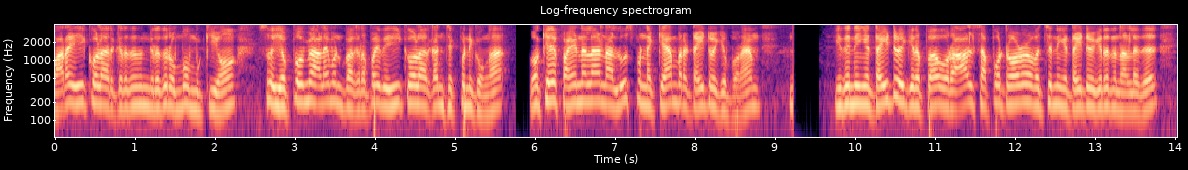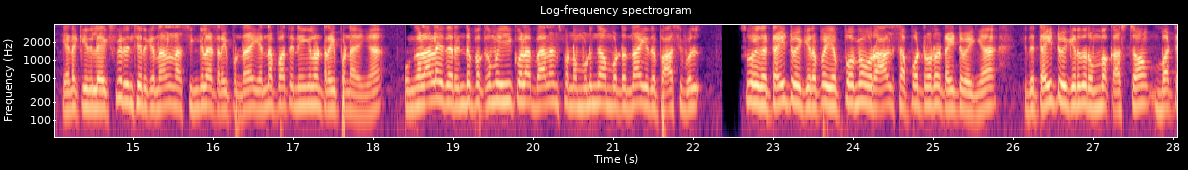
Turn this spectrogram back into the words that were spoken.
மரம் ஈக்குவலாக இருக்கிறதுங்கிறது ரொம்ப முக்கியம். ஸோ எப்போவுமே அலைன்மெண்ட் பார்க்குறப்ப இது ஈக்குவலாக இருக்கான்னு செக் பண்ணிக்கோங்க. ஓகே ஃபைனலாக நான் லூஸ் பண்ண கேமரா டைட் வைக்க போகிறேன் இதை நீங்கள் டைட் வைக்கிறப்ப ஒரு ஆள் சப்போர்ட்டோடு வச்சு நீங்கள் டைட் வைக்கிறது நல்லது. எனக்கு இதில் எக்ஸ்பீரியன்ஸ் இருக்கிறனால நான் சிங்கிளாக ட்ரை பண்ணுறேன் என்னை பார்த்து நீங்களும் ட்ரை பண்ணாதீங்க. உங்களால் இதை ரெண்டு பக்கமும் ஈக்குவலாக பேலன்ஸ் பண்ண முடிஞ்சால் மட்டும்தான் இது பாசிபிள் ஸோ இதை டைட் வைக்கிறப்ப எப்போவுமே ஒரு ஆள் சப்போர்ட்டோடு டைட் வைங்க. இதை டைட் வைக்கிறது ரொம்ப கஷ்டம். பட்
